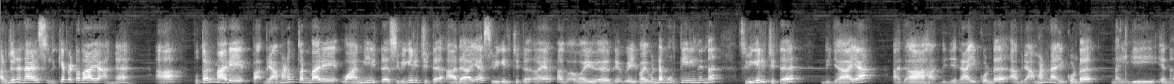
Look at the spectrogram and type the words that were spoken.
അർജുനനാൽ സ്തുതിക്കപ്പെട്ടതായ അങ്ങ് ആ പുത്രന്മാരെ ബ്രാഹ്മണപുത്രന്മാരെ ബ്രാഹ്മണ പുത്രന്മാരെ വാങ്ങിയിട്ട് സ്വീകരിച്ചിട്ട് ആദായ സ്വീകരിച്ചിട്ട് വൈകുണ്ഠമൂർത്തിയിൽ നിന്ന് സ്വീകരിച്ചിട്ട് ദ്വിജായ അദാഹ ദ്വിജനായിക്കൊണ്ട് ആ ബ്രാഹ്മണനായിക്കൊണ്ട് നൽകി എന്ന്.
